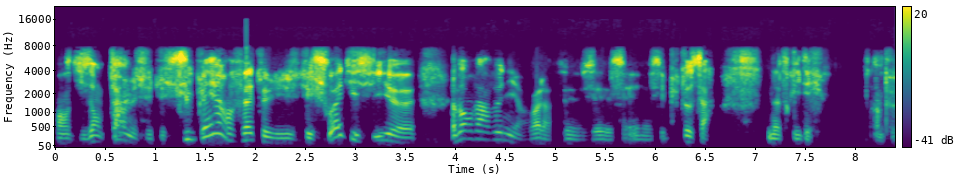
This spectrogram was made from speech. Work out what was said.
en se disant, putain, mais c'était super en fait, c'est chouette ici. Euh. Ah on va revenir. Voilà, c'est plutôt ça notre idée, un peu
